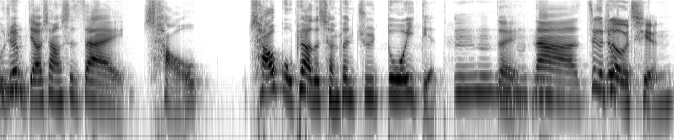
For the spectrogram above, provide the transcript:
我觉得比较像是在炒。炒股票的成分居多一点，嗯，对，那这个热钱，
